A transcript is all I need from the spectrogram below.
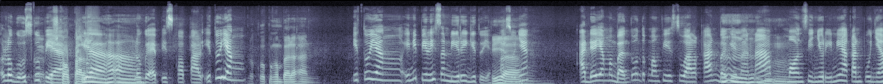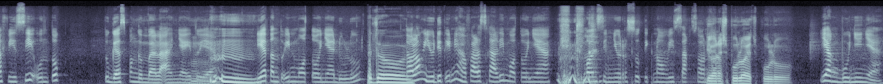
logo uskup ya Episkopal. ya heeh. logo episkopal itu yang Logo pengembalaan. Itu yang ini pilih sendiri gitu ya Iya. maksudnya ada yang membantu untuk memvisualkan bagaimana Mm-mm. Monsinyur ini akan punya visi untuk tugas penggembalaannya itu ya. Hmm, Dia tentuin motonya dulu. betul. Tolong Yudit ini hafal sekali motonya Monsinyur Sutikno Wisaksono Yohanes 10 ayat 10. yang bunyinya.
